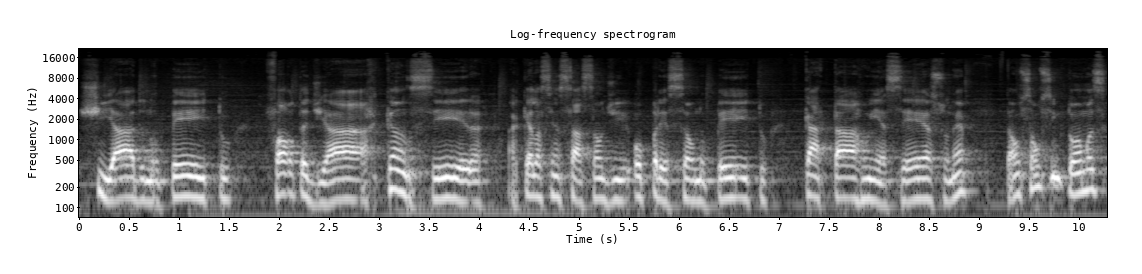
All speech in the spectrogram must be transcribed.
chiado no peito, falta de ar, canseira, aquela sensação de opressão no peito, catarro em excesso, né? Então são sintomas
